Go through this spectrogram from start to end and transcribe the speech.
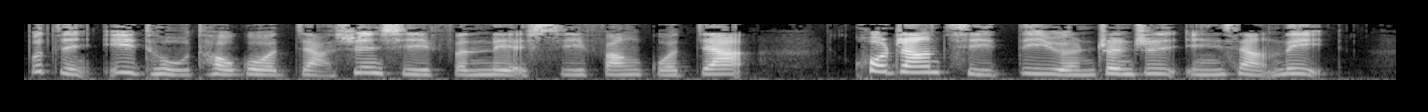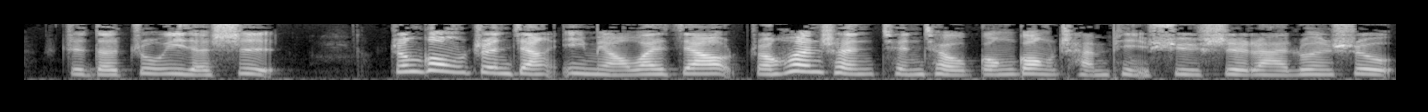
不仅意图透过假讯息分裂西方国家，扩张其地缘政治影响力。值得注意的是，中共正将疫苗外交转换成全球公共产品叙事来论述。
